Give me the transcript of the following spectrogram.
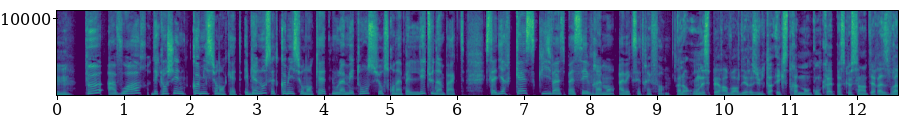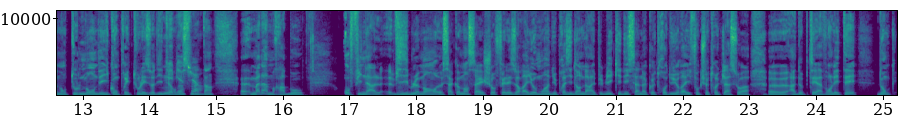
Mhm. peut avoir déclenché une commission d'enquête. Eh bien, nous, cette commission d'enquête, nous la mettons sur ce qu'on appelle l'étude d'impact, c'est-à-dire qu'est-ce qui va se passer vraiment avec cette réforme. Alors, on espère avoir des résultats extrêmement concrets parce que ça intéresse vraiment tout le monde, et y compris tous les auditeurs de ce sûr. matin. Euh, Madame Rabault, au final, visiblement, euh, ça commence à échauffer les oreilles au moins du président de la République qui dit ça n'a que trop duré, il faut que ce truc-là soit euh, adopté avant l'été. Donc,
